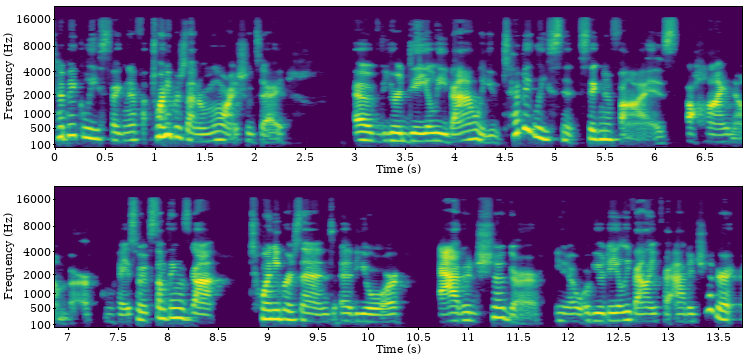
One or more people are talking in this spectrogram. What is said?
typically signify 20% or more i should say of your daily value typically signifies a high number okay? So if something's got 20% of your added sugar, you know, of your daily value for added sugar,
